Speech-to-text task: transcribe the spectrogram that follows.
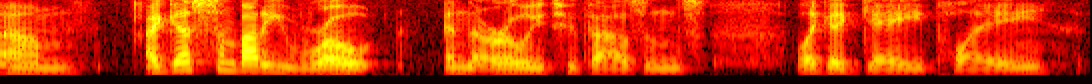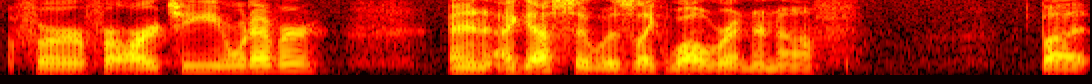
um I guess somebody wrote in the early 2000s like a gay play for for Archie or whatever. And I guess it was like well written enough. But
